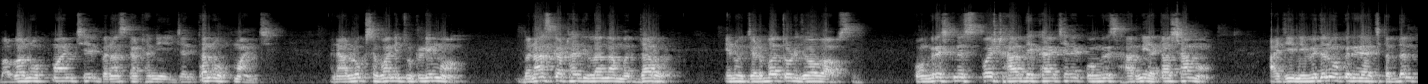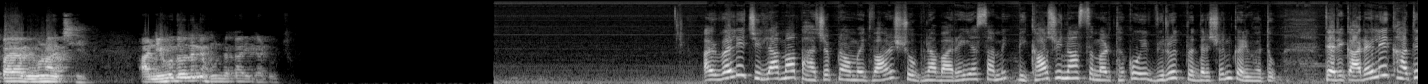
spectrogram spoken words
બાબાનું અપમાન છે, બનાસકાંઠાની જનતાનું અપમાન છે. અને આ લોકસભાની ચૂંટણીમાં બનાસકાંઠા જિલ્લાના મતદારો એનો જડબાતોડ જવાબ આપશે. કોંગ્રેસને સ્પષ્ટ હાર દેખાય છે અને કોંગ્રેસ હારની હતાશામાં આ જે નિવેદનો કરી રહ્યા છે, તદ્દન પાયા વિહોણા છે. આ નિવેદનોને હું નકારી કાઢું છું. અરવલ્લી જિલ્લામાં ભાજપના ઉમેદવાર શોભના બારૈયા સામે ભીખાજીના સમર્થકોએ વિરોધ પ્રદર્શન કર્યું હતું. ત્યારે કાર્યાલય ખાતે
